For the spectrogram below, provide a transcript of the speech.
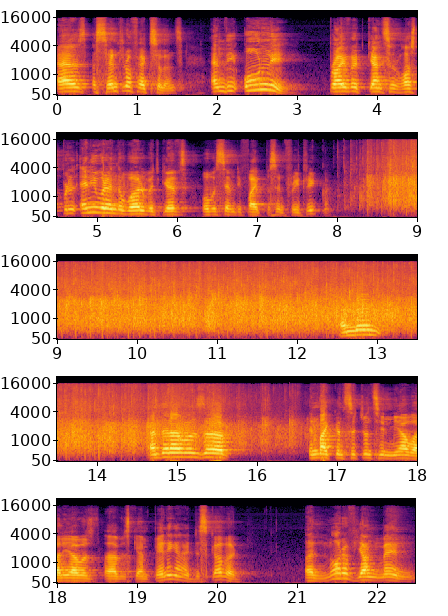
as a center of excellence and the only private cancer hospital anywhere in the world which gives over 75% free treatment. And then, and then I was uh, in my constituency in Mianwali, I was, I was campaigning and I discovered a lot of young men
